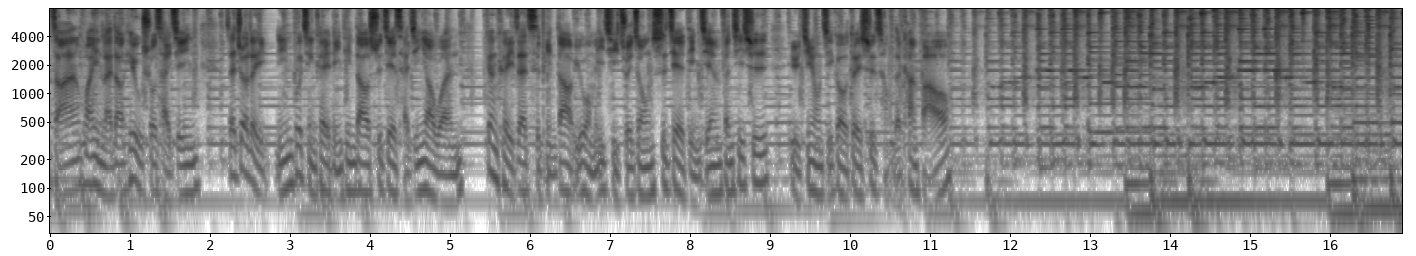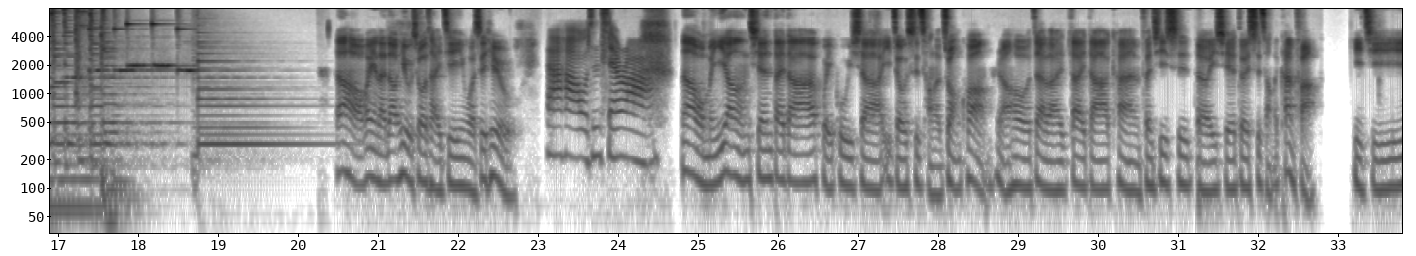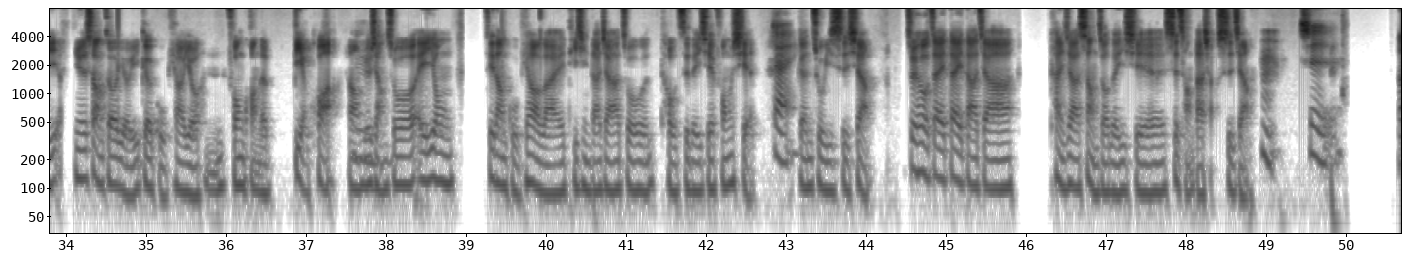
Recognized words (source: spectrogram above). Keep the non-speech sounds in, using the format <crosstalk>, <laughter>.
早安，欢迎来到 Hill 说财经。在这里，您不仅可以聆听到世界财经要闻，更可以在此频道与我们一起追踪世界顶尖分析师与金融机构对市场的看法哦。好，欢迎来到 Hill 说财经，我是 Hill。大家好，我是 Sarah。那我们一样先带大家回顾一下一周市场的状况，然后再来带大家看分析师的一些对市场的看法，以及因为上周有一个股票有很疯狂的变化，然后我们就想说，哎、嗯，用这档股票来提醒大家做投资的一些风险，对，跟注意事项。最后再带大家看一下上周的一些市场大小事，这样。嗯，是。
